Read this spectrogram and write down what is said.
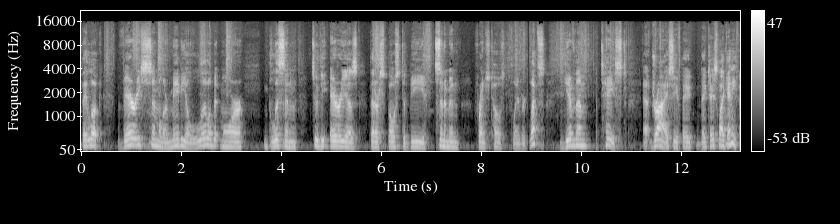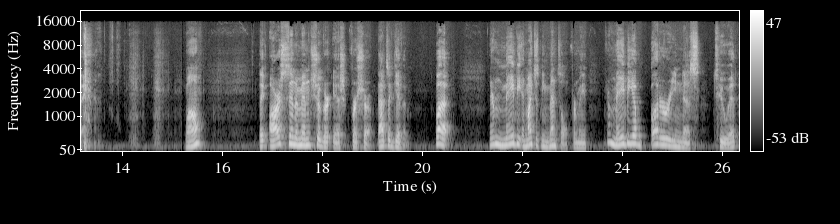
They look very similar, maybe a little bit more glisten to the areas that are supposed to be cinnamon French toast flavored. Let's give them a taste dry, see if they, they taste like anything. well, they are cinnamon sugar ish for sure. That's a given. But there may be, it might just be mental for me, there may be a butteriness to it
